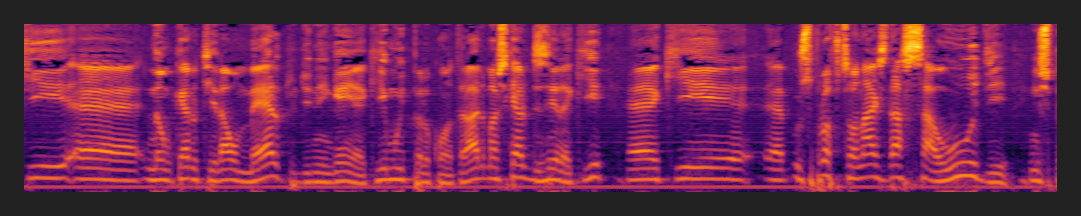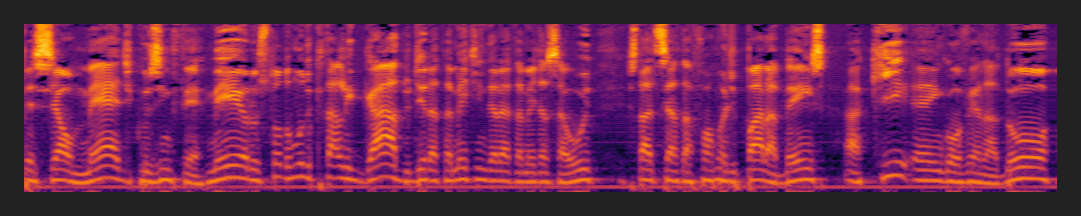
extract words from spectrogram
que é, não quero tirar o mérito de ninguém aqui, muito pelo contrário, mas quero dizer aqui que os profissionais da saúde, em especial médicos, enfermeiros, todo mundo que está ligado diretamente e indiretamente à saúde, está de certa forma de parabéns aqui em Governador,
